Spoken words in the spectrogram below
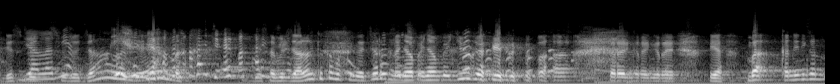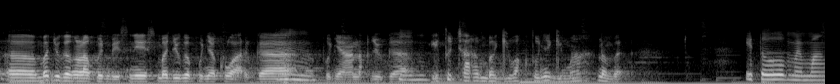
Dia sudah- jalannya, sudah jalan, iya, ya, jalan enak. aja enak aja. sambil jalan kita masih ngejar nggak nyampe nyampe juga gitu keren keren keren ya mbak kan ini kan eh, mbak juga ngelakuin bisnis mbak juga punya keluarga Hmm. punya anak juga Hmm. itu cara bagi waktunya gimana mbak Itu memang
